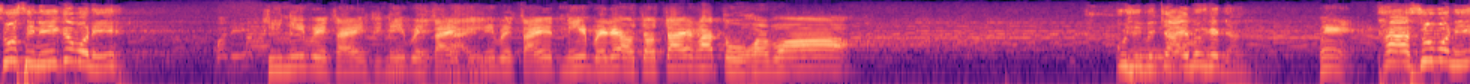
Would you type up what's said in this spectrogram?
สู้สิหนี้ก็บ่หนีทีนี้ไปใส่ทีนี้ไปใส่ไปใส่ทีนี้ไปใส่หนี้ไปแล้วเจ้าใจค่าตัวข่อยบ่กูสิไปจ่ายมึงเห็นหยังนี่ถ้าสู้บ่หนี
